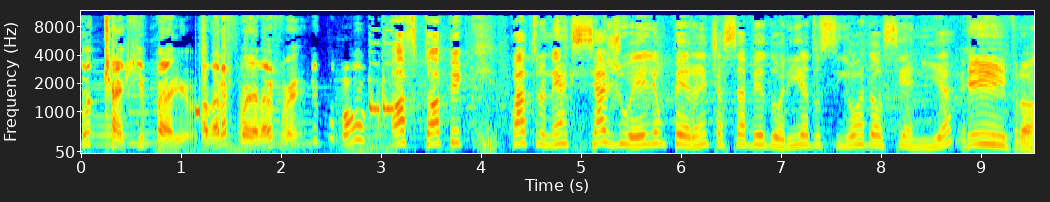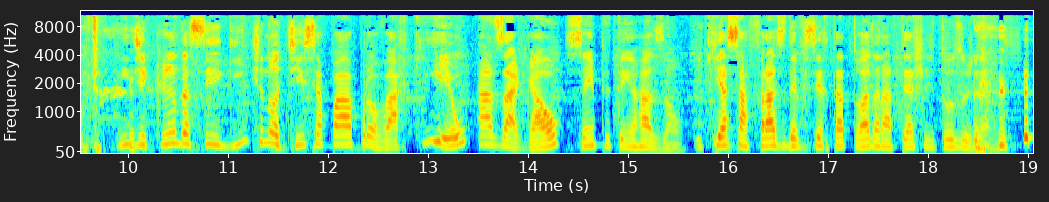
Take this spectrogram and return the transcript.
Puta que pariu! Agora foi, agora foi. Ficou bom. Off topic: quatro nerds se ajoelham perante a sabedoria do senhor da Oceania, Ih, pronto. indicando a seguinte notícia para provar que eu, Azagal, sempre tenho razão. E que essa frase deve ser tatuada na testa de todos os nerds.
